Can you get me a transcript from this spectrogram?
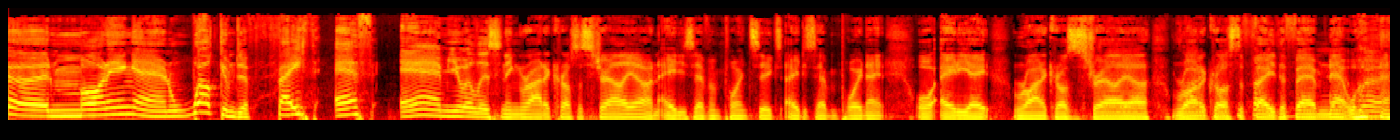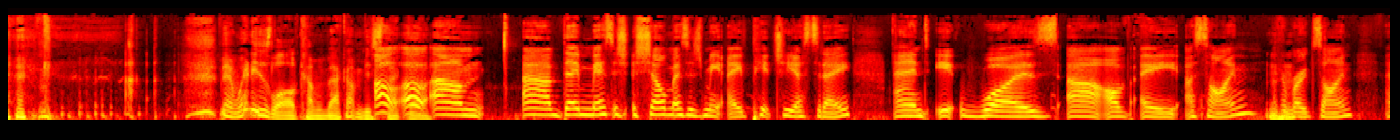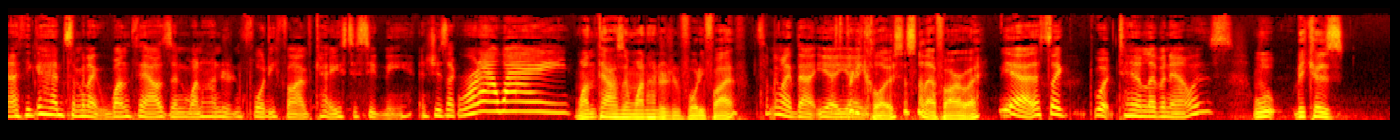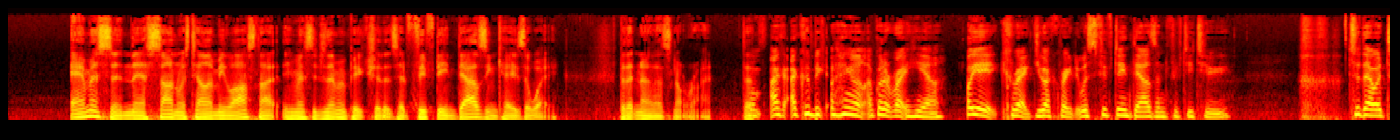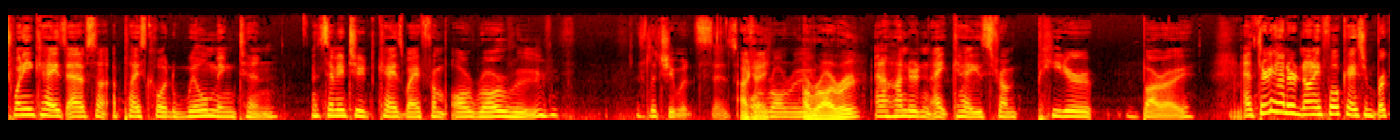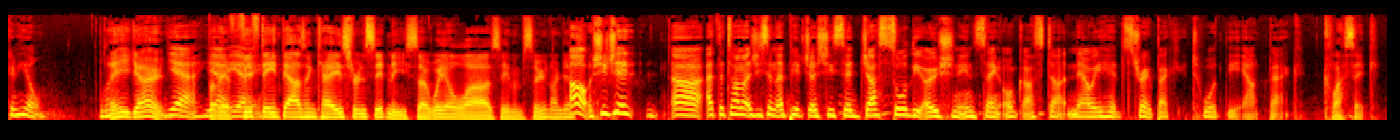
Good morning and welcome to Faith FM. You are listening right across Australia on 87.6, 87.8 or 88 right across Australia, right across the Faith FM network. Man, when is Lyle coming back? I missed Oh, that oh, guy. um, uh, they message Shell messaged me a picture yesterday, and it was uh, of a a sign, like Mm-hmm. a road sign, and I think I had something like one thousand one hundred and forty five k's to Sydney, and she's like, "We're on our way," 1,145? something like that. Yeah, yeah, Pretty close. That's not that far away. yeah. That's like what 10, 11 hours. Well, because Emerson, their son, was telling me last night, he messaged them a picture that said 15,000 Ks away. But that, no, that's not right. That's, Well, I, I could be. Hang on, I've got it right here. Oh yeah, correct. You are correct. It was fifteen thousand fifty two. so they were twenty k's out of some, a place called Wilmington and seventy two k's away from Orroroo. That's literally what it says. okay. Orroroo. Orroroo. And one hundred and eight k's from Peterborough, and three hundred ninety four k's from Broken Hill. Well, there you go. Yeah, But yeah, yeah. 15,000 Ks from Sydney, so we'll uh, see them soon, I guess. Oh, she said uh, at the time that she sent that picture, she said just saw the ocean in Saint Augusta. Now we head straight back toward the outback. Classic.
